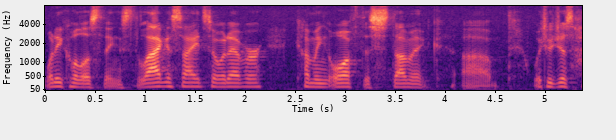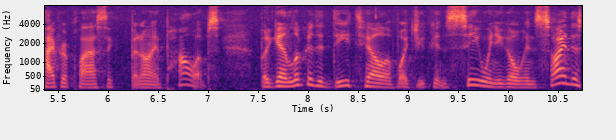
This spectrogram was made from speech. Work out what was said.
what do you call those things? Stalagmites or whatever coming off the stomach uh, which are just hyperplastic benign polyps. But again look at the detail of what you can see when you go inside the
